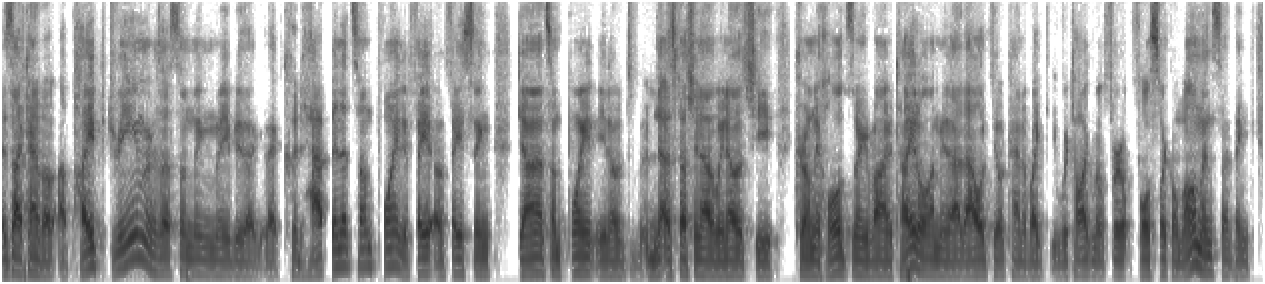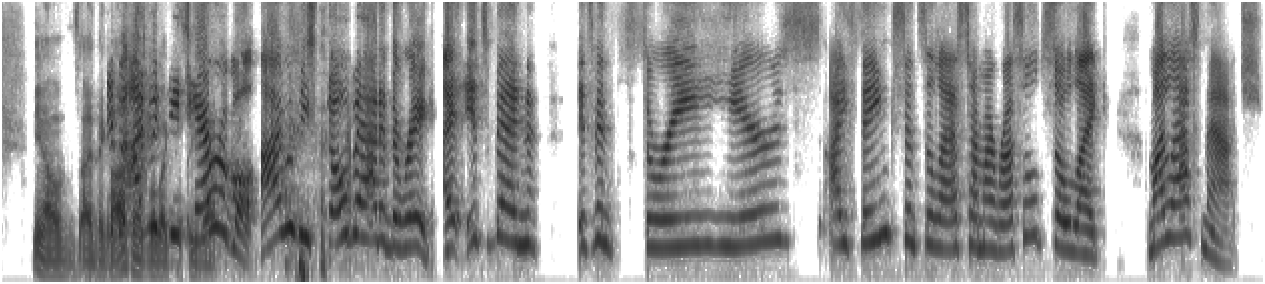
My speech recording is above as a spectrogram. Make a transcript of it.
is that kind of a, a pipe dream, or is that something maybe that, that could happen at some point? If facing down at some point, you know, especially now that we know that she currently holds the Ring of Honor title. I mean, that, that would feel kind of like we're talking about full circle moments. I think, you know, I think I would, would like be terrible. I would be so bad in the ring. I, it's been it's been three years, I think, since the last time I wrestled. So like my last match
